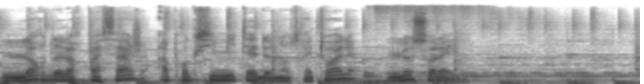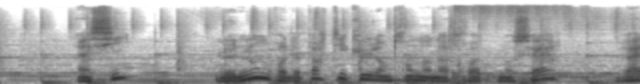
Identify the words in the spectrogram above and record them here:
lors de leur passage à proximité de notre étoile, le Soleil. Ainsi, le nombre de particules entrant dans notre atmosphère va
